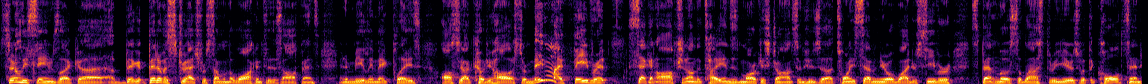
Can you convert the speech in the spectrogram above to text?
certainly seems like a, a big bit of a stretch for someone to walk into this offense and immediately make plays. Also got Cody Hollister. Maybe my favorite second option on the Titans is Marcus Johnson, who's a 27 year old wide receiver, spent most of the last three years with the Colts, and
